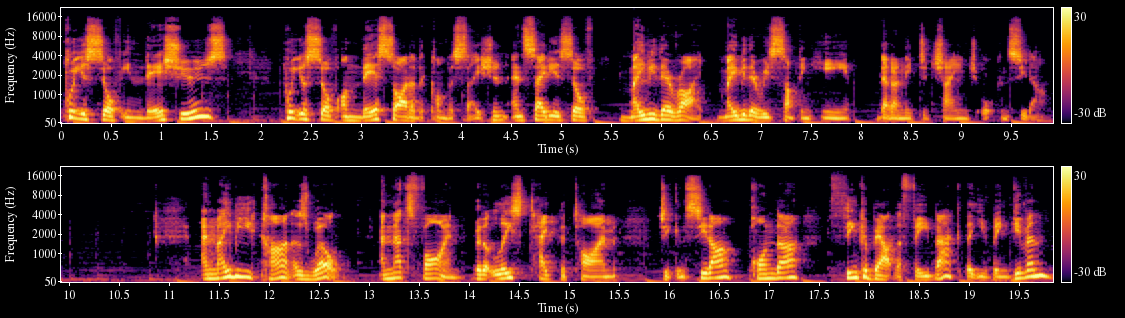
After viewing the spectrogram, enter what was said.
put yourself in their shoes, put yourself on their side of the conversation, and say to yourself, maybe they're right. Maybe there is something here that I need to change or consider. And maybe you can't as well. And that's fine, but at least take the time to consider, ponder, think about the feedback that you've been given,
